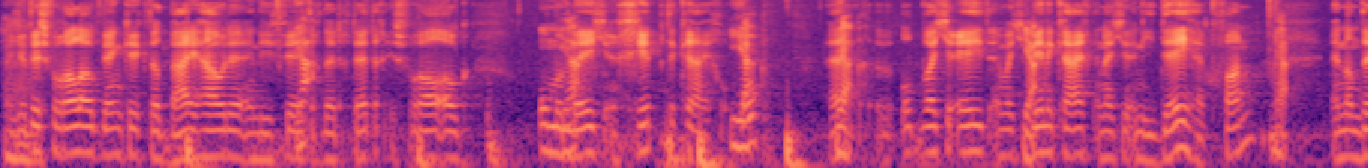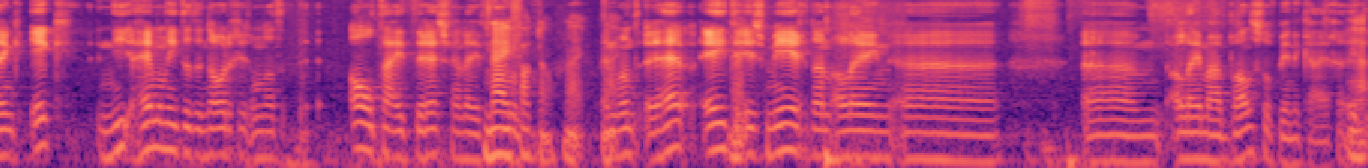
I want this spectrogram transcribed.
Weet je, het Eh, is vooral ook, denk ik, dat bijhouden en die 40, 30, 30 is vooral ook om een Ja. beetje een grip te krijgen Ja. Hè, Ja. op wat je eet en wat je Ja. binnenkrijgt en dat je een idee hebt van. Ja. En dan denk ik niet, helemaal niet dat het nodig is om dat altijd de rest van je leven nee, te doen. fuck no. Nee, En nee. want eh, hè, eten Nee. is meer dan alleen, eh, ehm, alleen maar brandstof binnenkrijgen. Ja.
